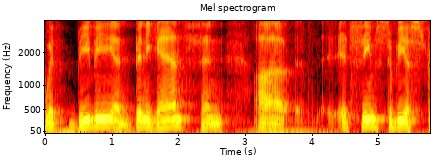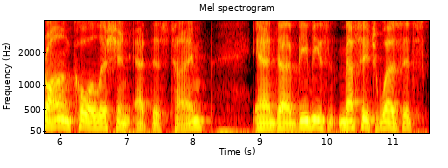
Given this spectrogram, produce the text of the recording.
with Bibi and Benny Gantz, and uh, it seems to be a strong coalition at this time. And uh, Bibi's message was it's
